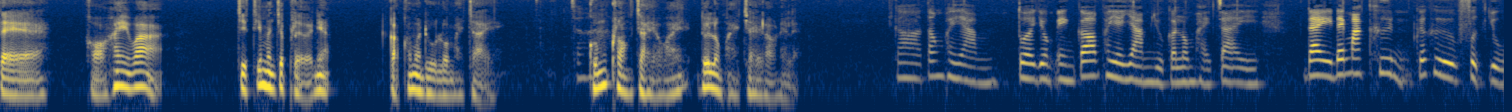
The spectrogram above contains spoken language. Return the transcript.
แต่ขอให้ว่าจิตที่มันจะเผลอเนี่ยกลับเข้ามาดูลมหายใจ คุ้มครองใจเอาไว้ด้วยลมหายใจเราเนี่ยแหละ ก็ต้องพยายาม ตัวโยมเองก็พยายามอยู่กับลมหายใจได้ได้มากขึ้นก็คือฝึกอยู่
